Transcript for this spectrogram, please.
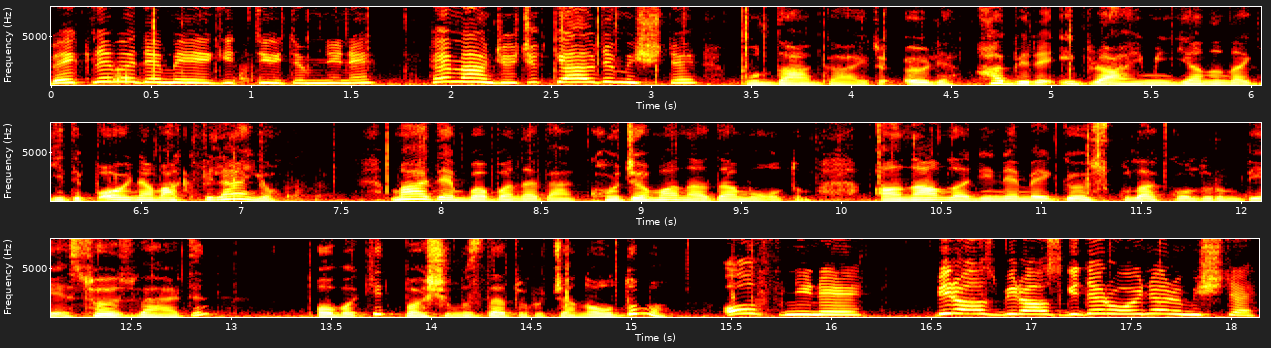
Bekleme demeye gittiydim nine. Hemencecik geldim işte. Bundan gayrı öyle habire İbrahim'in yanına gidip oynamak filan yok. Madem babana ben kocaman adam oldum, anamla nineme göz kulak olurum diye söz verdin, o vakit başımızda duracaksın oldu mu? Of nine. Biraz biraz gider oynarım işte.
